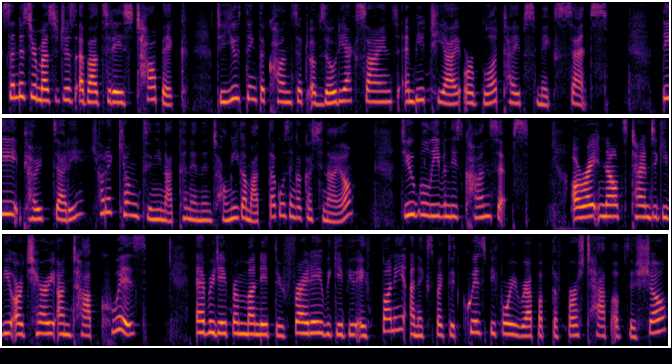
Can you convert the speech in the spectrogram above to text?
Send us your messages about today's topic. Do you think the concept of zodiac signs, MBTI, or blood types makes sense? 띠, 별자리, 혈액형 등이 나타내는 정의가 맞다고 생각하시나요? Do you believe in these concepts? Alright, now it's time to give you our cherry on top quiz. Every day from Monday through Friday, we give you a funny, unexpected quiz before we wrap up the first half of the show.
